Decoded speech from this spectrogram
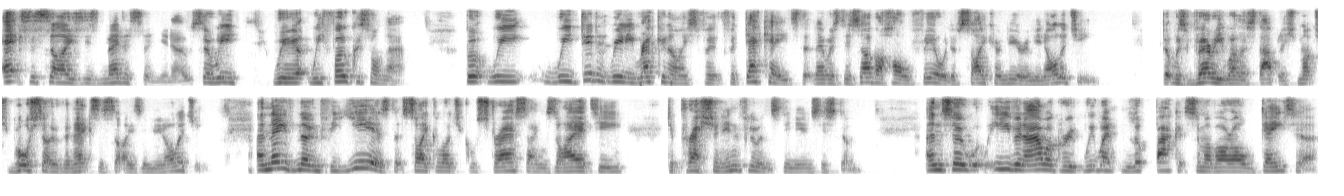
exercise is medicine. You know, so we we we focus on that, but we we didn't really recognize for for decades that there was this other whole field of psychoneuroimmunology that was very well established, much more so than exercise immunology. And they've known for years that psychological stress, anxiety, depression influence the immune system. And so even our group, we went and looked back at some of our old data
